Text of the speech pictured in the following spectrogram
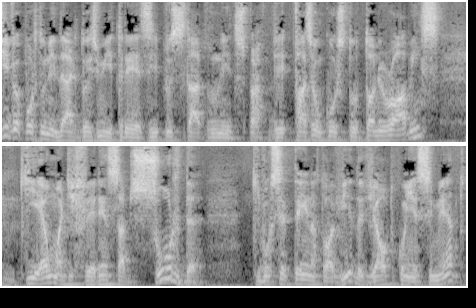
Tive a oportunidade em 2013 ir para os Estados Unidos para fazer um curso do Tony Robbins, que é uma diferença absurda que você tem na tua vida de autoconhecimento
